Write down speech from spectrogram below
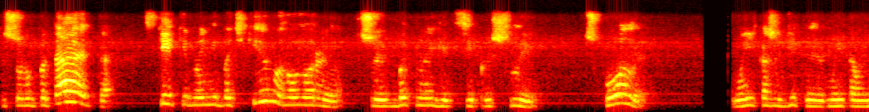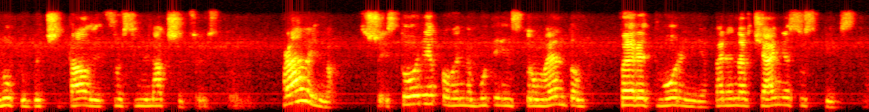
То що ви питаєте, скільки мені батьків говорили, що якби книги ці прийшли в школи, мої кажуть, діти, мої там внуки би читали зовсім інакше цю історію. Правильно, що історія повинна бути інструментом перетворення, перенавчання суспільства.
